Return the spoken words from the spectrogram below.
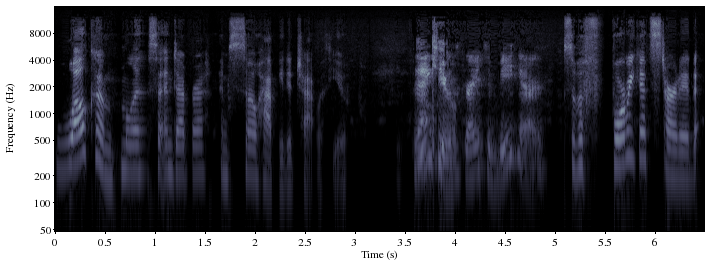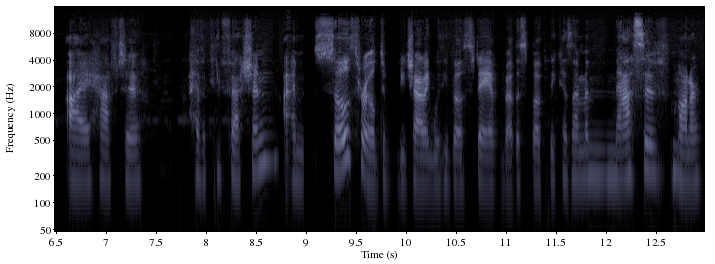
Welcome, Melissa and Deborah. I'm so happy to chat with you. Thank, Thank you. It's great to be here. So before we get started, I have to have a confession. I'm so thrilled to be chatting with you both today about this book because I'm a massive monarch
